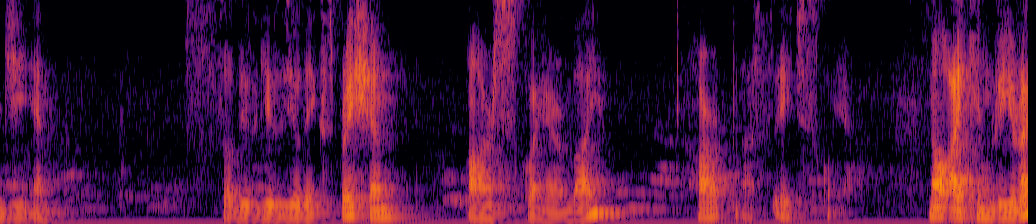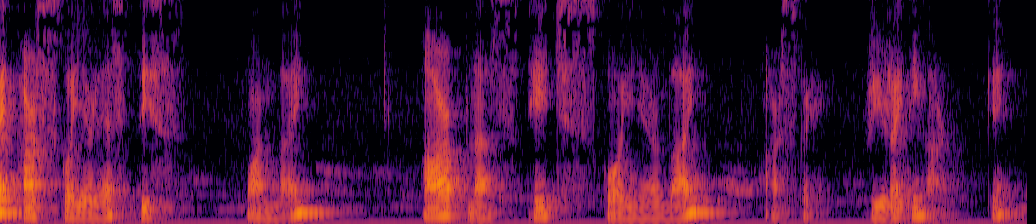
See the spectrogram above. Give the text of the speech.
gm. So this gives you the expression r square by r plus h square. Now I can rewrite r square as this 1 by r plus h square by r square. Rewriting r. Okay.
